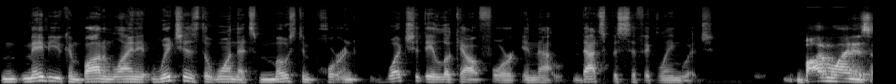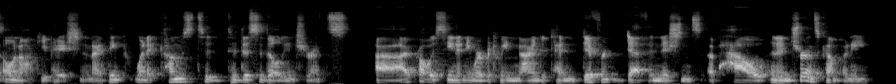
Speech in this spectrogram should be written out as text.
maybe you can bottom line it. Which is the one that's most important? What should they look out for in that that specific language? Bottom line is own occupation, and I think when it comes to, to disability insurance, uh, I've probably seen anywhere between nine to 10 different definitions of how an insurance company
